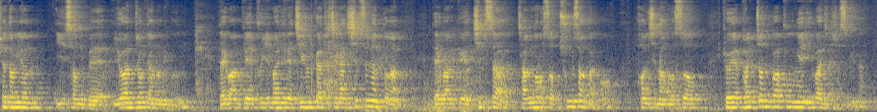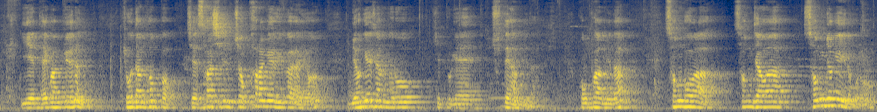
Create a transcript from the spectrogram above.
최동현, 이성배, 유한종 장로님은 대광교회 부임한 이래 지금까지 지난 십수년 동안 대광교회 집사, 장로로서 충성하고 헌신함으로써 교회 발전과 부흥에 이바지하셨습니다. 이에 대광교회는 교단 헌법 제41조 8항에 의거하여 명예장로로 기쁘게 추대합니다. 공포합니다. 성부와 성자와 성령의 이름으로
